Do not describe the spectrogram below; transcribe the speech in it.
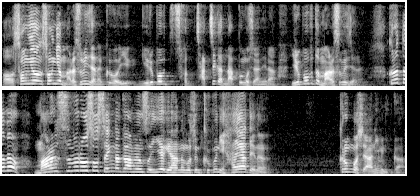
어, 성경 성경 말씀이잖아요. 그거 율법 자체가 나쁜 것이 아니라 율법부터 말씀이잖아요. 그렇다면 말씀으로서 생각하면서 이야기하는 것은 그분이 해야 되는 그런 것이 아닙니까?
